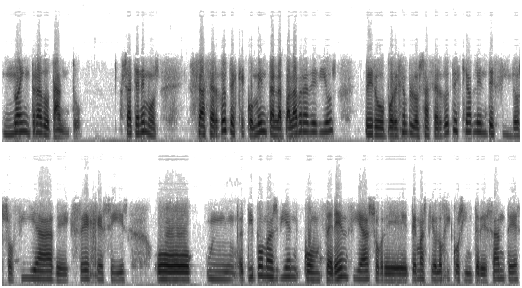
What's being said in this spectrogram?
no ha entrado tanto. O sea, tenemos sacerdotes que comentan la palabra de Dios, pero, por ejemplo, los sacerdotes que hablen de filosofía, de exégesis o mmm, tipo más bien conferencias sobre temas teológicos interesantes,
